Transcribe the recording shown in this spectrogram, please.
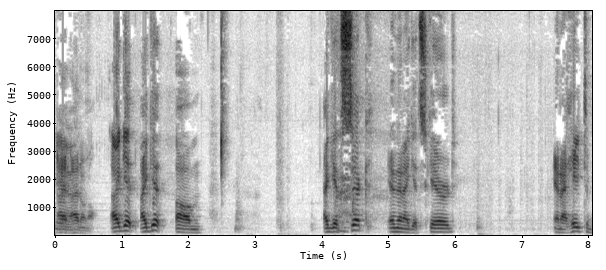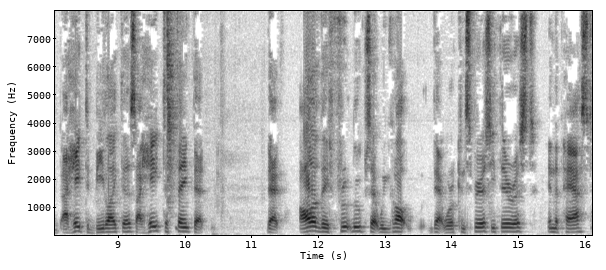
I don't know. I get I get um I get sick and then I get scared. And I hate to I hate to be like this. I hate to think that that all of the Fruit Loops that we call that were conspiracy theorists in the past,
